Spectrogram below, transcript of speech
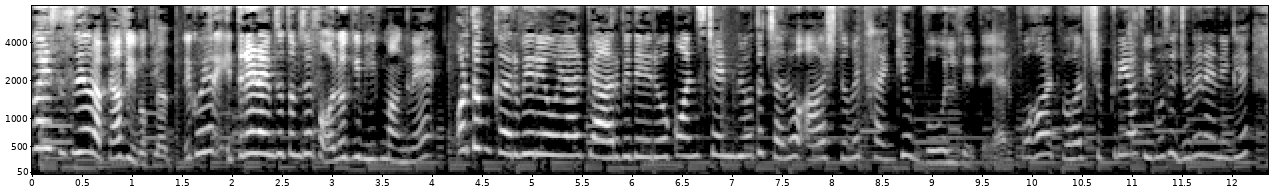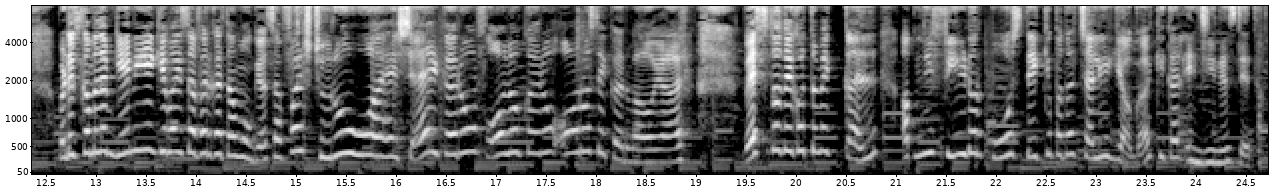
guys this is your अपना फीबो क्लब देखो यार, इतने टाइम से तुमसे फॉलो की भीख मांग रहे हैं और तुम कर भी रहे हो यार, प्यार भी दे रहे हो कांस्टेंट भी हो तो चलो आज तुम्हें थैंक यू बोल देते हैं यार। बहुत बहुत शुक्रिया फीबो से जुड़े रहने के लिए। बट इसका मतलब ये नहीं है कि भाई सफ़र खत्म हो गया। सफ़र शुरू हुआ है। शेयर करो फॉलो करो और उसे करवाओ यार। वैसे तो देखो, तुम्हें कल अपनी फ़ीड और पोस्ट देख के पता चल ही गया होगा कि कल इंजीनियर्स डे था।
